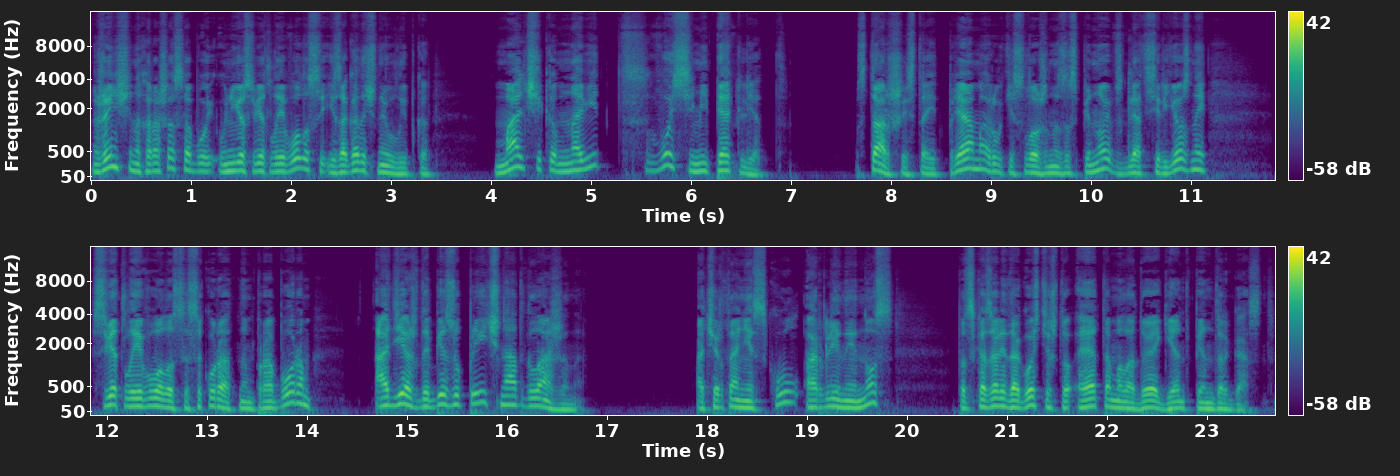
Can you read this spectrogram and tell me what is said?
Женщина хороша собой, у нее светлые волосы и загадочная улыбка. Мальчикам на вид восемь и пять лет. Старший стоит прямо, руки сложены за спиной, взгляд серьезный, светлые волосы с аккуратным пробором, одежда безупречно отглажена. Очертания скул, орлиный нос подсказали до гостя, что это молодой агент Пендергаст.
